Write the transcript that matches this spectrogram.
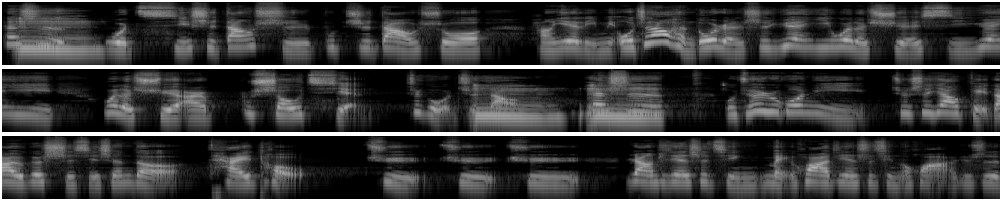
但是嗯我其实当时不知道说行业里面，我知道很多人是愿意为了学习，愿意为了学而不收钱，这个我知道。嗯但是我觉得如果你就是要给到一个实习生的 title 去去去让这件事情美化这件事情的话，就是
